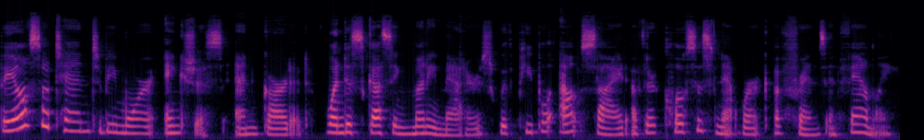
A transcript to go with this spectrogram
They also tend to be more anxious and guarded when discussing money matters with people outside of their closest network of friends and family.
